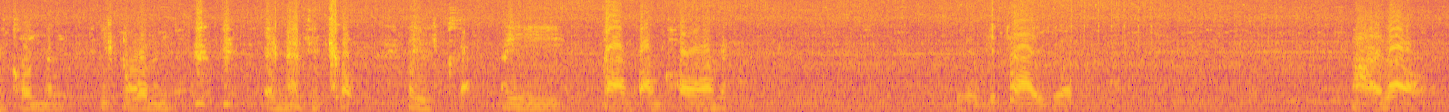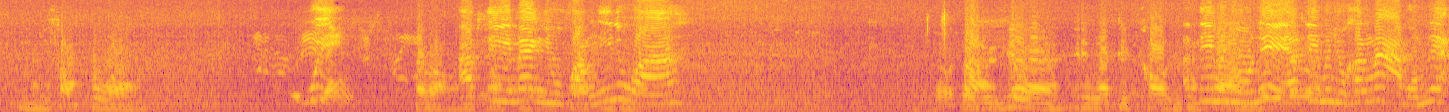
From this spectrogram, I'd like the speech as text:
อีกคนหนึ่งอีกตัวหนึงไอ้แบติดคอไอ้ไอ้ก้านฝังคอเนี่ยเป็นอย่างพิษตายอีกแล้วหายแล้วมีสองตัวอุ้ยใช่ป่ะอาร์ตี้แม่งอยู่ฝั่งนี้นี่หว่าโอ้โหอ่าเนี่ยไอ้แบติดคออยู่ตอารงร์กตี้ลามันงอยู่นี่อาร์ตี้มันอยู่ข้างหน้าผมเนี่ย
